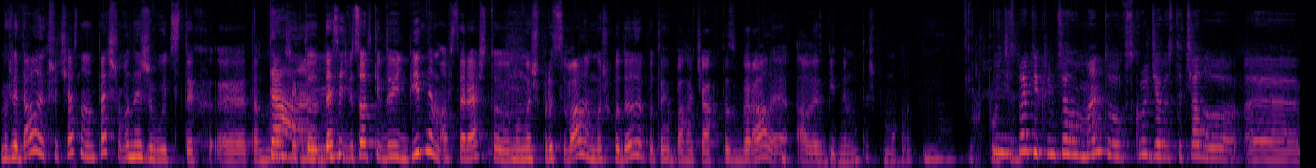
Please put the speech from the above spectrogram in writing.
Виглядало, якщо чесно, на те, що вони живуть з тих е, там Так. знаєш, як то 10% дають бідним, а все решту, ну ми ж працювали, ми ж ходили по тих багачах, позбирали, але з бідними теж помогли. Ну, як Ну, насправді, крім цього моменту, в Скруджа вистачало е,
